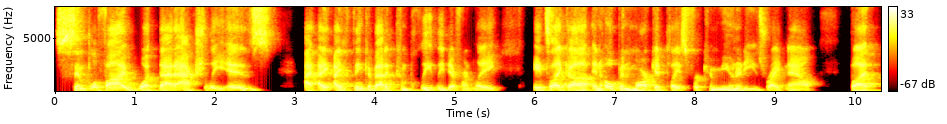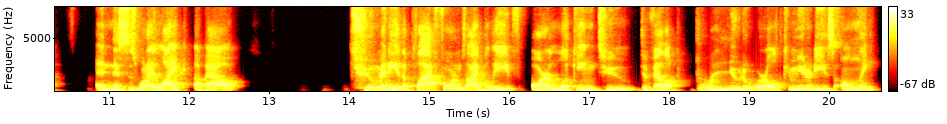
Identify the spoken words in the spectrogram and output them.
simplify what that actually is. I, I, I think about it completely differently. It's like a, uh, an open marketplace for communities right now. But, and this is what I like about too many of the platforms, I believe, are looking to develop new to world communities only.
